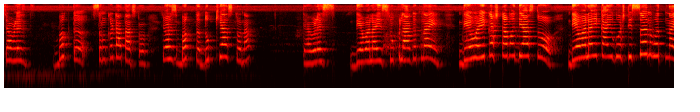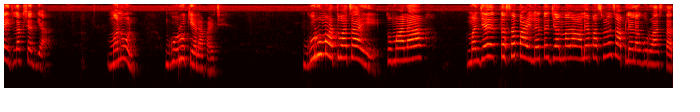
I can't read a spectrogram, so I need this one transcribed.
ज्यावेळेस भक्त संकटात असतो ज्यावेळेस भक्त दुःखी असतो ना त्यावेळेस देवालाही सुख लागत नाही. देवही कष्टामध्ये असतो. देवालाही काही गोष्टी सण होत नाहीत. लक्षात घ्या. म्हणून गुरु केला पाहिजे. गुरु महत्त्वाचा आहे. तुम्हाला म्हणजे तसं पाहिलं तर जन्माला आल्यापासूनच आपल्याला गुरु असतात.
